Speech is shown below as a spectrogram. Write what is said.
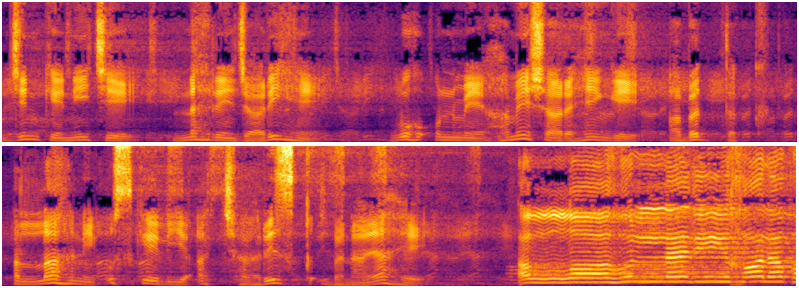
جن کے نیچے نہریں جاری ہیں۔ وہ ان میں ہمیشہ رہیں گے ابد تک۔ اللہ نے اس کے لیے اچھا رزق بنایا ہے۔ اللہ الذي خلق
